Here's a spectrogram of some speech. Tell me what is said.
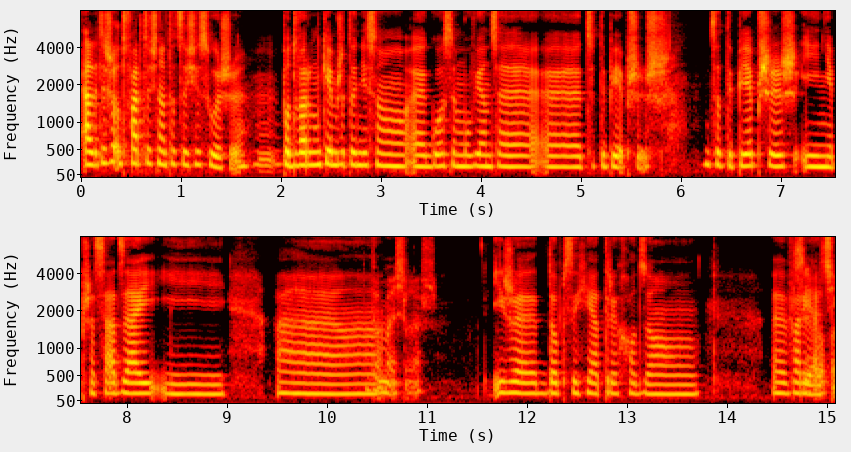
Ale też otwartość na to, co się słyszy. Mhm. Pod warunkiem, że to nie są e, głosy mówiące, e, co ty pieprzysz co ty pieprzysz i nie przesadzaj i... E, Wymyślasz. I że do psychiatry chodzą e, wariaci.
